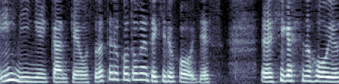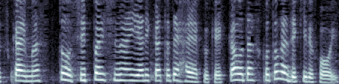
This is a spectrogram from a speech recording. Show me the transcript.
いい人間関係を育てることができる方位です。え東の方位を使いますと失敗しないやり方で早く結果を出すことができる方位。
